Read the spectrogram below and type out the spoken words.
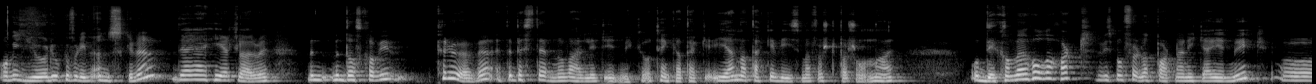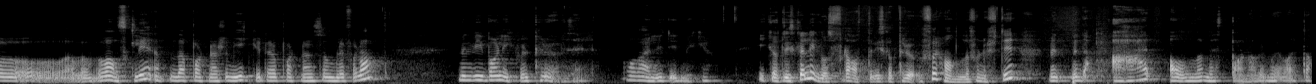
og vi gjør det jo ikke fordi vi ønsker det, det er jeg helt klar over, men, men da skal vi prøve etter beste evne å være litt ydmyke og tenke at det er ikke, igjen at det er ikke vi som er førstepersonen her. Og det kan holde hardt hvis man føler at partneren ikke er ydmyk og og vanskelig. Enten det er partneren som gikk, eller det er partneren som ble forlatt. Men vi må likevel prøve selv å være litt ydmyke. Ikke at vi skal legge oss flate, vi skal prøve å forhandle fornuftig, men, men det er aller mest barna vi må ivareta.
